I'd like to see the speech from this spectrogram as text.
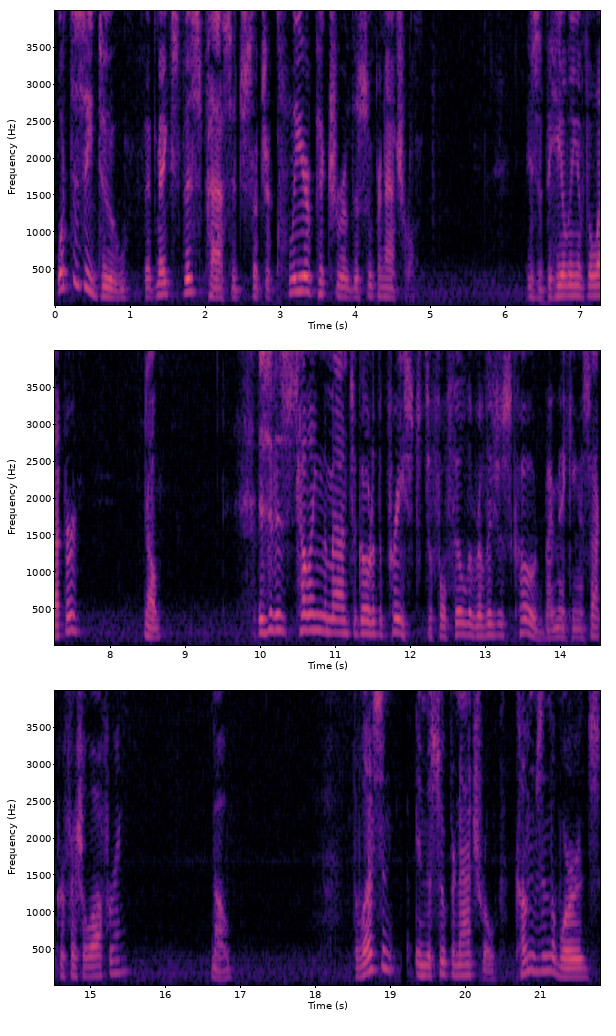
What does he do that makes this passage such a clear picture of the supernatural? Is it the healing of the leper? No. Is it his telling the man to go to the priest to fulfill the religious code by making a sacrificial offering? No. The lesson in the supernatural comes in the words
